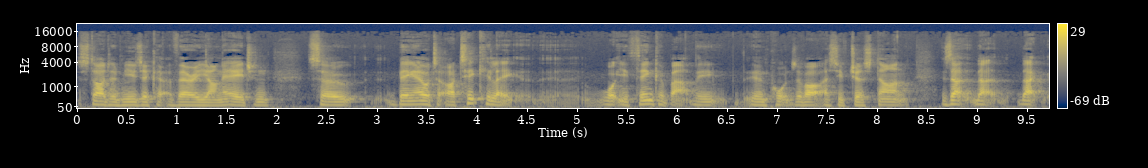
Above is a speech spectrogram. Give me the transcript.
started music at a very young age, and so being able to articulate uh, what you think about the, the importance of art as you've just done is that that that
